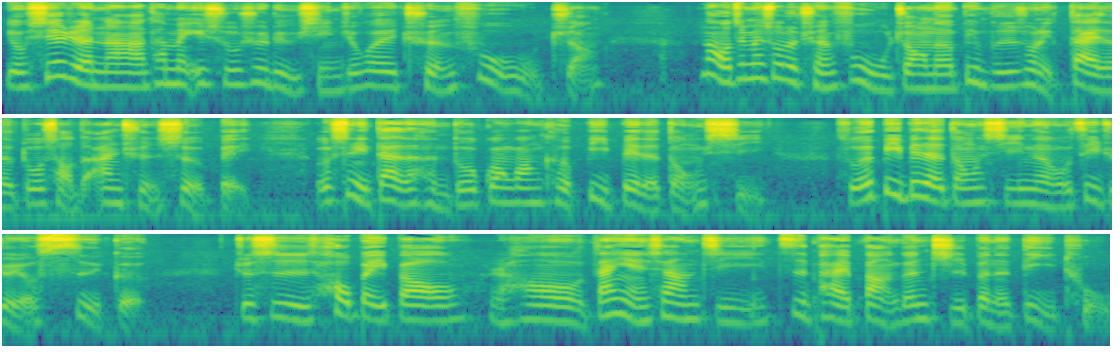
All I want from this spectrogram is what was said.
有些人呢、他们一出去旅行就会全副武装。那我这边说的全副武装呢，并不是说你带了多少的安全设备，而是你带了很多观光客必备的东西。所谓必备的东西呢，我自己觉得有四个，就是后背包，然后单眼相机、自拍棒跟纸本的地图。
